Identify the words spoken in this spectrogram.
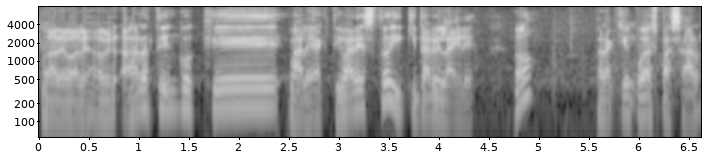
Vale, vale, a ver, ahora tengo que... Vale, activar esto y quitar el aire, ¿no? Para que Sí. puedas pasar.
